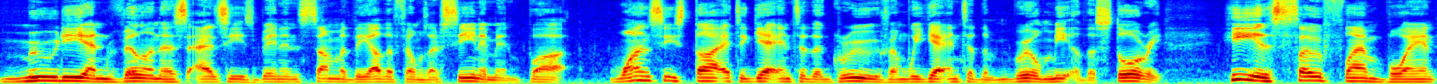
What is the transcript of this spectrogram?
moody and villainous as he's been in some of the other films I've seen him in. But once he started to get into the groove and we get into the real meat of the story, he is so flamboyant,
